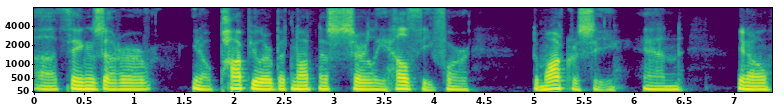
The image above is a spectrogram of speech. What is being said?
uh, things that are, you know, popular but not necessarily healthy for democracy. And, you know,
